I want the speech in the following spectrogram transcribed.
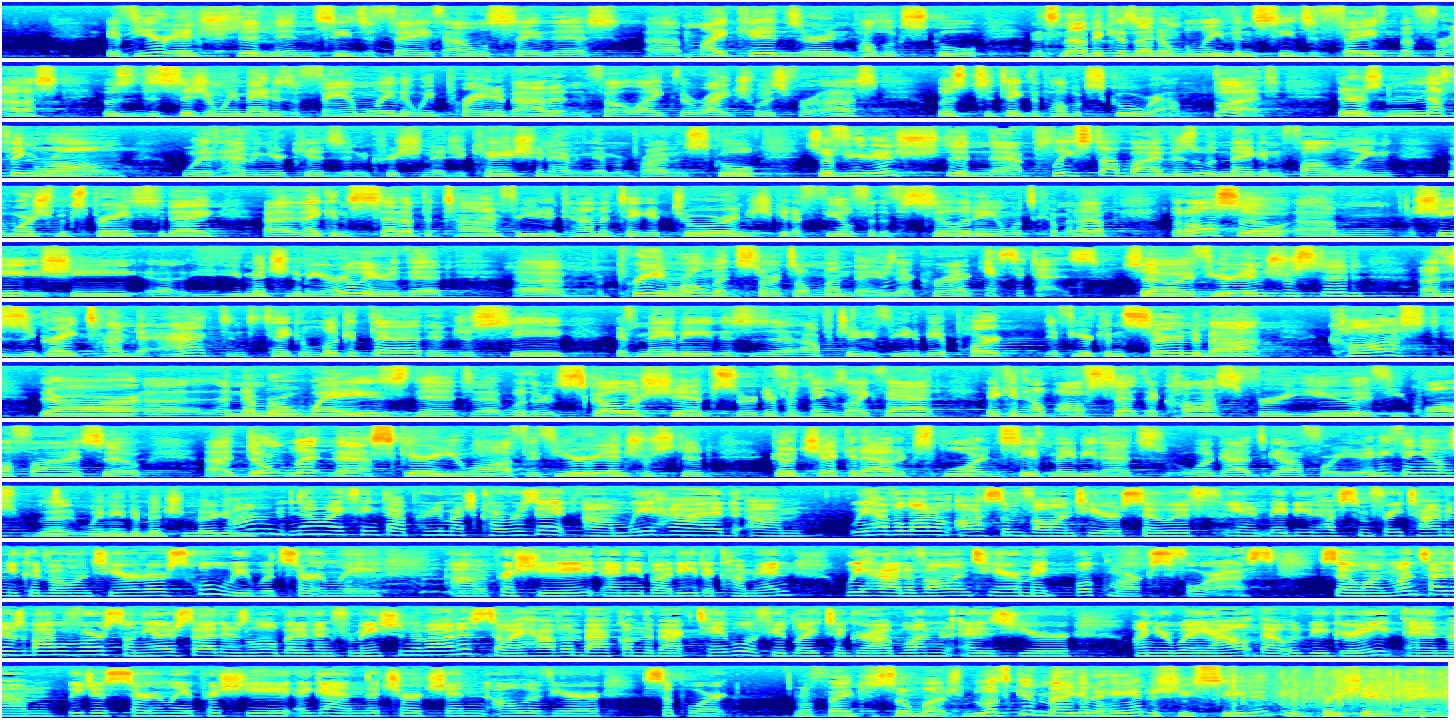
if you're interested in Seeds of Faith, I will say this: uh, my kids are in public school, and it's not because I don't believe in Seeds of Faith, but for us, it was a decision we made as a family that we prayed about it and felt like the right choice for us was to take the public school route. But there's nothing wrong with having your kids in Christian education, having them in private school. So if you're interested in that, please stop by, visit with Megan following the worship experience today. Uh, they can set up a time for you to come and take a tour and just get a feel for the facility and what's coming up. But also, um, she, she, uh, you mentioned to me earlier that uh, pre-enrollment starts on Monday. Is that correct? Yes, it does. So if you're interested, uh, this is a great time to act and to take a look at that and just see if maybe this is an opportunity for you to be a part. If you're concerned about cost, there are uh, a number of ways that, uh, whether it's scholarships or different things like that, they can help offset the cost for you if you qualify. So uh, don't let that scare you off. If you're interested, go check it out, explore it, and see if maybe that's what God's got for you. Anything else that we need to mention, Megan? Um, no, I think that pretty much covers it. Um, we had um, we have a lot of awesome volunteers. So if you know, maybe you have some free time and you could volunteer at our school, we would certainly uh, appreciate anybody to come in. We had a volunteer make bookmarks for us. So on one side there's a Bible verse, on the other side there's a little bit of information about us. So I have them back on the back table. If you'd like to grab one as you're on your way out, that would be great. And um, we just certainly appreciate again the church and all of your support. Well, thank you so much. Let's give Megan a hand as she's seated. We appreciate it, Megan.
